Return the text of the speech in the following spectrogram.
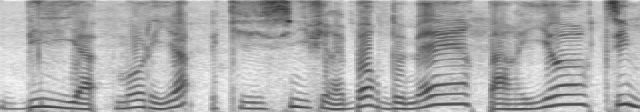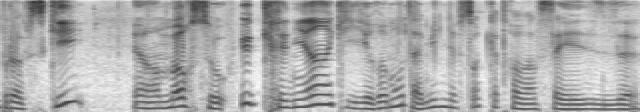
Bilia Moria, qui signifierait bord de mer, par Yor Tsimbrovski, un morceau ukrainien qui remonte à 1996.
